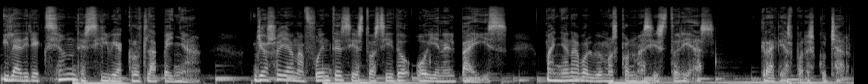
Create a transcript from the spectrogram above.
y la dirección de Silvia Cruz La Peña. Yo soy Ana Fuentes y esto ha sido Hoy en el País. Mañana volvemos con más historias. Gracias por escuchar.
